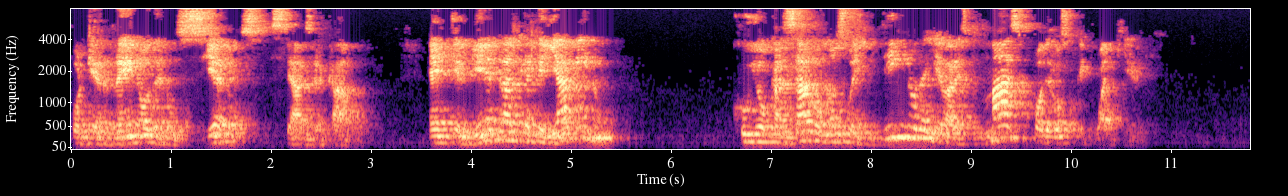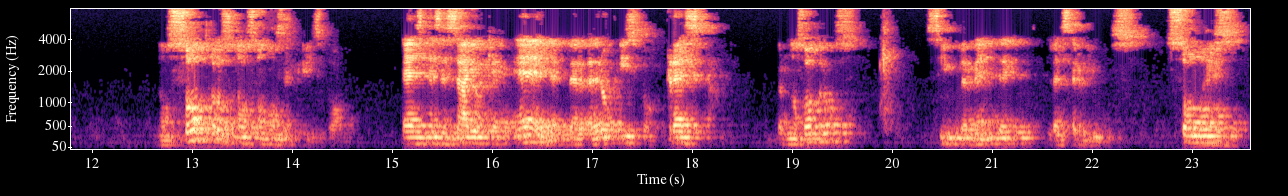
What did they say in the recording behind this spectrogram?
porque el reino de los cielos se ha acercado. El que viene tras, el que ya vino, cuyo casado no soy digno de llevar, es más poderoso que cualquiera. Nosotros no somos el Cristo. Es necesario que Él, el verdadero Cristo, crezca. Pero nosotros simplemente le servimos somos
